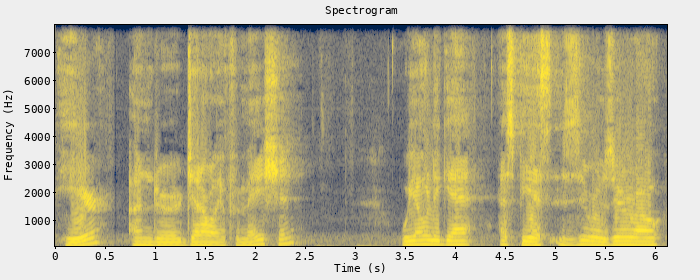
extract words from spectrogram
here under general information, we only get SPS 00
